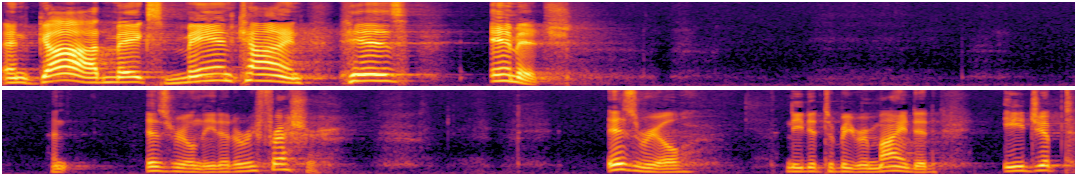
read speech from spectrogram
And God makes mankind his image. And Israel needed a refresher. Israel needed to be reminded Egypt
